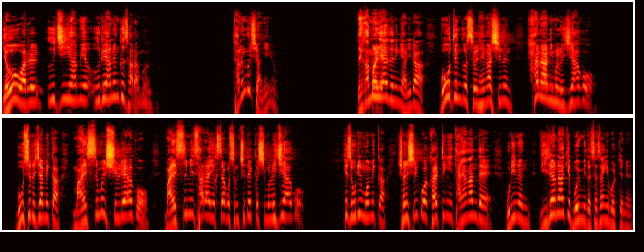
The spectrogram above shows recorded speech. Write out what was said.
여호와를 의지하며 의뢰하는 그 사람은 다른 것이 아니에요. 내가 뭘 해야 되는 게 아니라 모든 것을 행하시는 하나님을 의지하고 무엇을 의지합니까? 말씀을 신뢰하고 말씀이 살아 역사하고 성취될 것임을 의지하고 그래서 우리는 뭡니까? 현실과 갈등이 다양한데 우리는 미련하게 보입니다. 세상이 볼 때는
